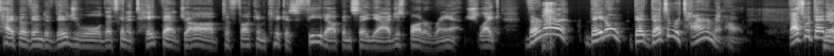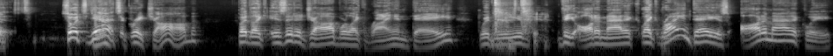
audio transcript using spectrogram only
type of individual that's going to take that job to fucking kick his feet up and say, "Yeah, I just bought a ranch." Like they're not they don't that that's a retirement home. That's what that yeah. is. So it's yeah, yeah, it's a great job, but like is it a job where like Ryan Day would leave the automatic like Ryan Day is automatically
